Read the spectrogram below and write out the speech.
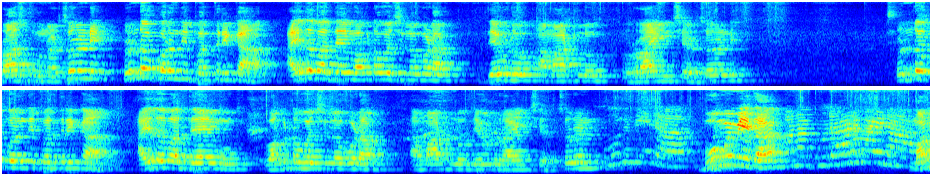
రాస్తూ ఉన్నాడు. చూడండి రెండవ కొరంది పత్రిక ఐదవ అధ్యాయం ఒకటవ వచ్చిన కూడా దేవుడు ఆ మాటలు రాయించాడు చూడండి రెండవ కొరంది పత్రిక ఐదవ అధ్యాయము ఒకటవ వచ్చిన కూడా ఆ మాటలు దేవుడు రాయించాడు చూడండి భూమి మీద మన గుడారమైన మన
